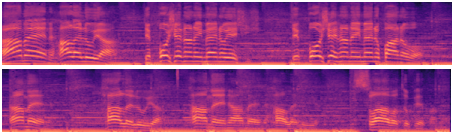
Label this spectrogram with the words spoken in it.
Amen. Haleluja. Tě požehnané jméno Ježíš. Tě požehnané jméno Pánovo. Amen. Haleluja. Amen, amen, haleluja. Sláva tobě, pane.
